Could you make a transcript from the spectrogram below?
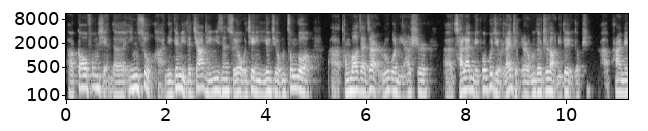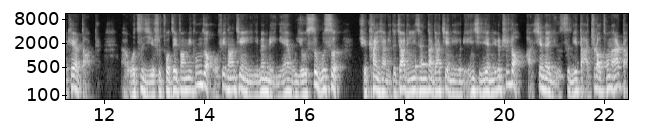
啊高风险的因素啊，你跟你的家庭医生，所以我建议，尤其我们中国啊同胞在这儿，如果你要是呃才来美国不久来久的人，我们都知道你都有一个啊 primary care doctor。啊，我自己是做这方面工作，我非常建议你们每年有事无事去看一下你的家庭医生，大家建立一个联系，建立一个知道啊。现在有事你打，知道从哪儿打，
